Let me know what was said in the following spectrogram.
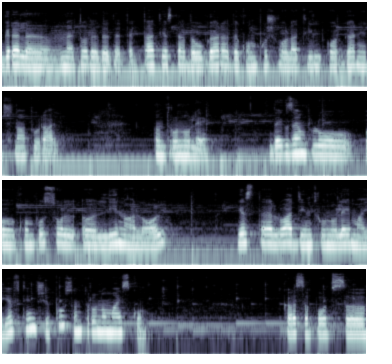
grele metode de detectat este adăugarea de compuși volatili organici naturali într-un ulei. De exemplu, uh, compusul uh, linalol este luat dintr-un ulei mai ieftin și pus într-unul mai scump. Ca să poți să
